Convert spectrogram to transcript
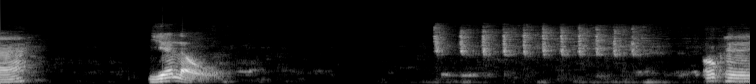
are yellow okay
